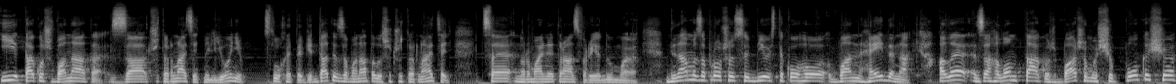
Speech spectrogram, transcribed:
і також Ваната за 14 мільйонів. Слухайте, віддати за Ваната лише 14 – це нормальний трансфер, я думаю. Динамо запрошує собі ось такого Ван Гейдена, але загалом також бачимо, що поки що.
